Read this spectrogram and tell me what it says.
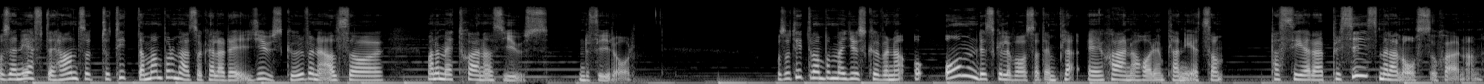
Och sen i efterhand så, så tittar man på de här så kallade ljuskurvorna, alltså man har mätt stjärnans ljus under fyra år. Och så tittar man på de här ljuskurvorna och om det skulle vara så att en eh, stjärna har en planet som passerar precis mellan oss och stjärnan,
